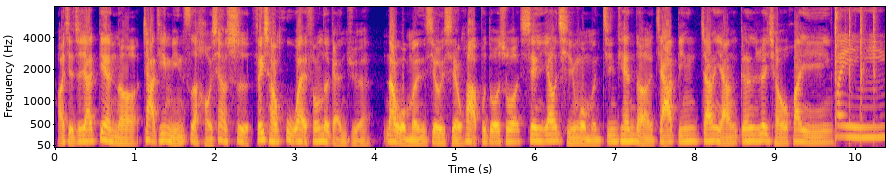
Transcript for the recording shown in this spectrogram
而且这家店呢，乍听名字好像是非常户外风的感觉。那我们就闲话不多说，先邀请我们今天的嘉宾张扬跟瑞秋，欢迎欢迎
